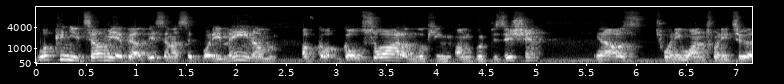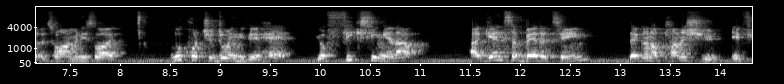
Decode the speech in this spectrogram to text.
what can you tell me about this? And I said, what do you mean? I'm, I've got goal side. I'm looking, I'm good position. You know, I was 21, 22 at the time. And he's like, look what you're doing with your hair. You're fixing it up. Against a better team, they're going to punish you. If,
